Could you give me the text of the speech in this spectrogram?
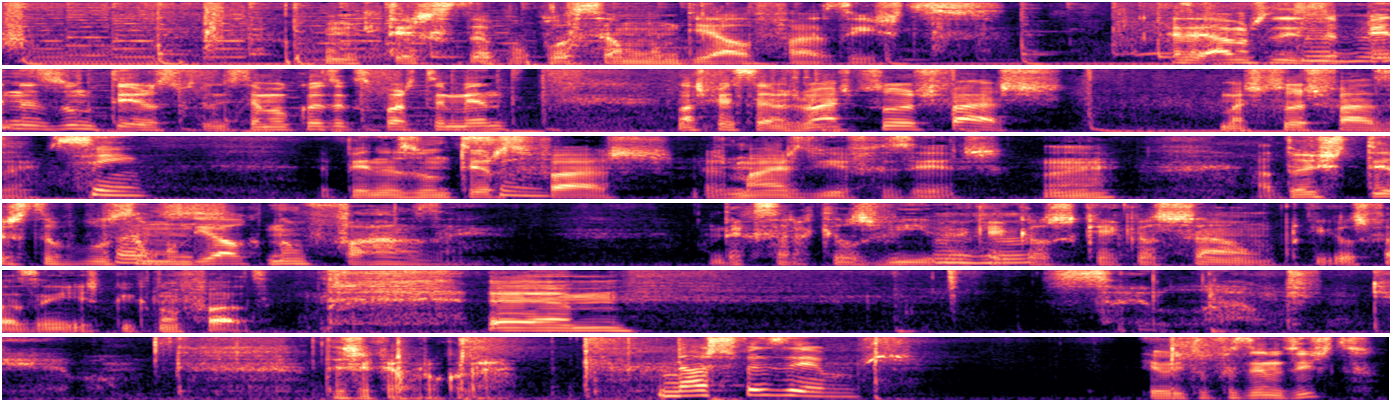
Um terço da população mundial faz isto. Quer dizer, há uns que dizem apenas um terço. Portanto, isto é uma coisa que supostamente nós pensamos, mais pessoas faz. Mais pessoas fazem. Sim. Apenas um terço Sim. faz, mas mais devia fazer. Não é? Há dois terços da população Pois. mundial que não fazem. Onde é que será que eles vivem? O que é que eles, o que é que eles são? Porquê que eles fazem isto? Porquê que não fazem? Ahm, sei lá o que que é bom. Deixa cá procurar. Nós fazemos. Eu e tu fazemos isto?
